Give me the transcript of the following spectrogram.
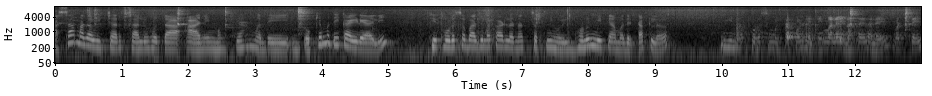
असा माझा विचार चालू होता आणि मग त्यामध्ये डोक्यामध्ये एक आयडिया आली. हे थोडंसं बाजूला काढलं ना चटणी होईल म्हणून मी त्यामध्ये टाकलं. मी ना थोडंसं मीठ टाकून घेते. मला आहे ना काय झालं आहे वाटतंय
